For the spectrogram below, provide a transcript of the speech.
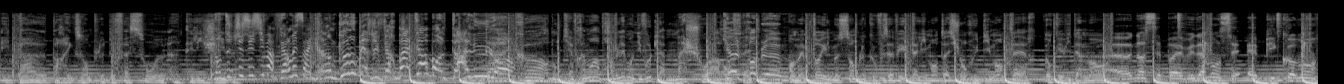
Et pas, euh, par exemple, de façon euh, Jean intelligible de Jésus va fermer sa grande gueule ou bien je vais faire bâtard dans le talus là D'accord, donc il y a vraiment un problème au niveau de la mâchoire. en Quel fait. problème En même temps, il me semble que vous avez une alimentation rudimentaire. Donc évidemment. Euh, non, c'est pas évidemment, c'est épi comment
